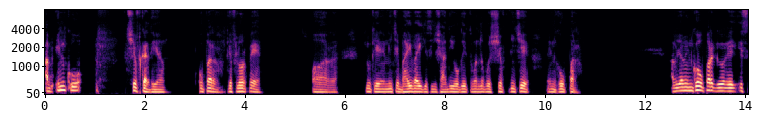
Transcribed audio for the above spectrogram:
اب ان کو شفٹ کر دیا اوپر کے فلور پہ اور کیونکہ نیچے بھائی بھائی کسی کی شادی ہو گئی تو مطلب وہ شفٹ نیچے ان کو اوپر اب جب ان کو اوپر اس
